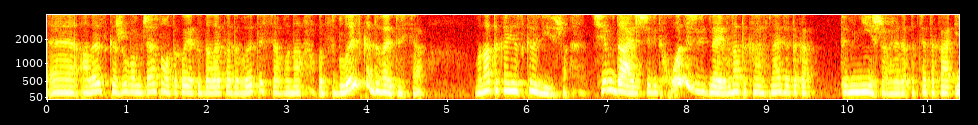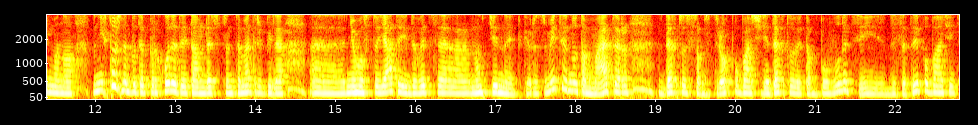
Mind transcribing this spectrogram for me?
Е, Але скажу вам чесно, отако, як здалека дивитися, вона от зблизька дивитися, вона така яскравіша. Чим далі відходиш від неї, вона така, знаєте, така темніша. виглядає. Оце така іменно. Ну ніхто ж не буде приходити там 10 сантиметрів біля е, нього стояти і дивитися на ті нитки. Розумієте? Ну там метр, дехто сам з трьох побачить, а дехто там по вулиці і з десяти побачить.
